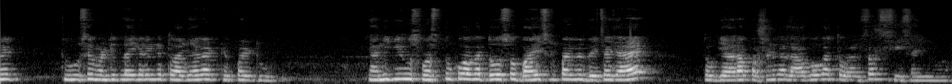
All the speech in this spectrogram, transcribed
में टू से मल्टीप्लाई करेंगे तो आ जाएगा ट्रिपल टू यानी कि उस वस्तु को अगर दो सौ बाईस रुपए में बेचा जाए तो 11 परसेंट का लाभ होगा तो आंसर सी सही होगा।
